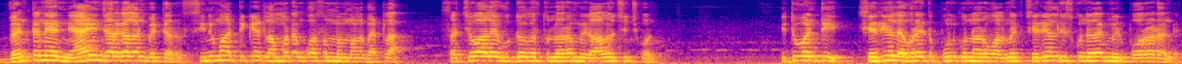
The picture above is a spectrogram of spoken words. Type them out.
వెంటనే న్యాయం జరగాలని పెట్టారు. సినిమా టికెట్లు అమ్మటం కోసం మిమ్మల్ని పెట్టలా. సచివాలయ ఉద్యోగస్తులారా మీరు ఆలోచించుకోండి. ఇటువంటి చర్యలు ఎవరైతే పూనుకున్నారో వాళ్ళ మీద చర్యలు తీసుకునేదాకా మీరు పోరాడండి.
